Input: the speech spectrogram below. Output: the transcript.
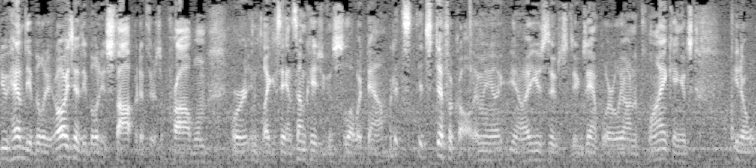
you have the ability, always have the ability to stop it if there's a problem, or in, like I say, in some cases you can slow it down. But it's it's difficult. I mean, like, you know, I used this the example early on at the Lion King. It's you know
